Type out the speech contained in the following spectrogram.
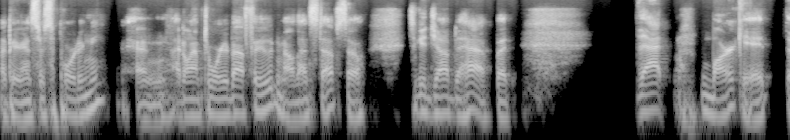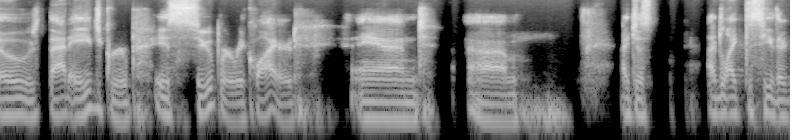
my parents are supporting me, and I don't have to worry about food and all that stuff. So it's a good job to have. But that market, those that age group is super required, and um, I just I'd like to see their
